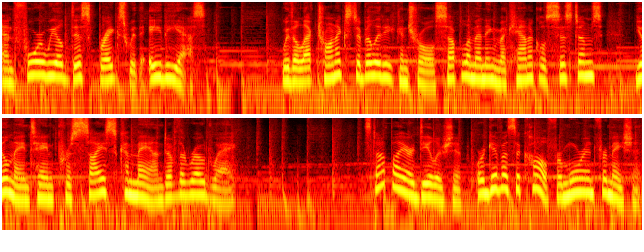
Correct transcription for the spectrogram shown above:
and four-wheel disc brakes with ABS. With electronic stability control supplementing mechanical systems, you'll maintain precise command of the roadway. Stop by our dealership or give us a call for more information.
